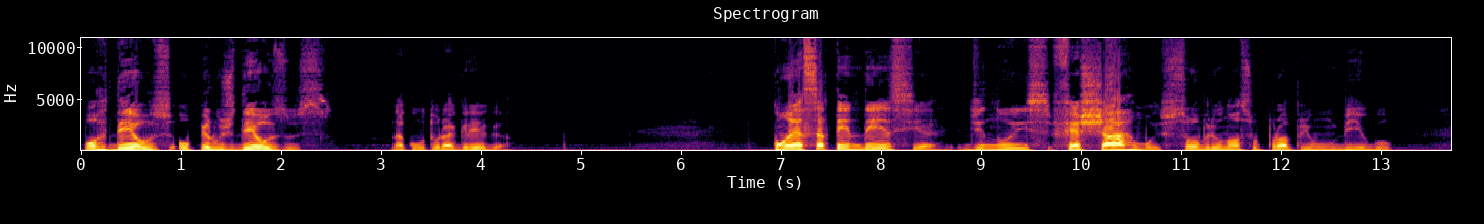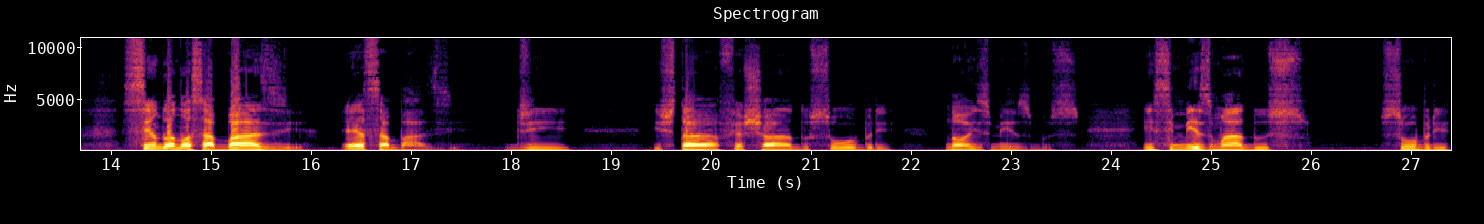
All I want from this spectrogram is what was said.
por Deus ou pelos deuses na cultura grega, com essa tendência de nos fecharmos sobre o nosso próprio umbigo, sendo a nossa base, essa base de estar fechado sobre nós mesmos, ensimesmados sobre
